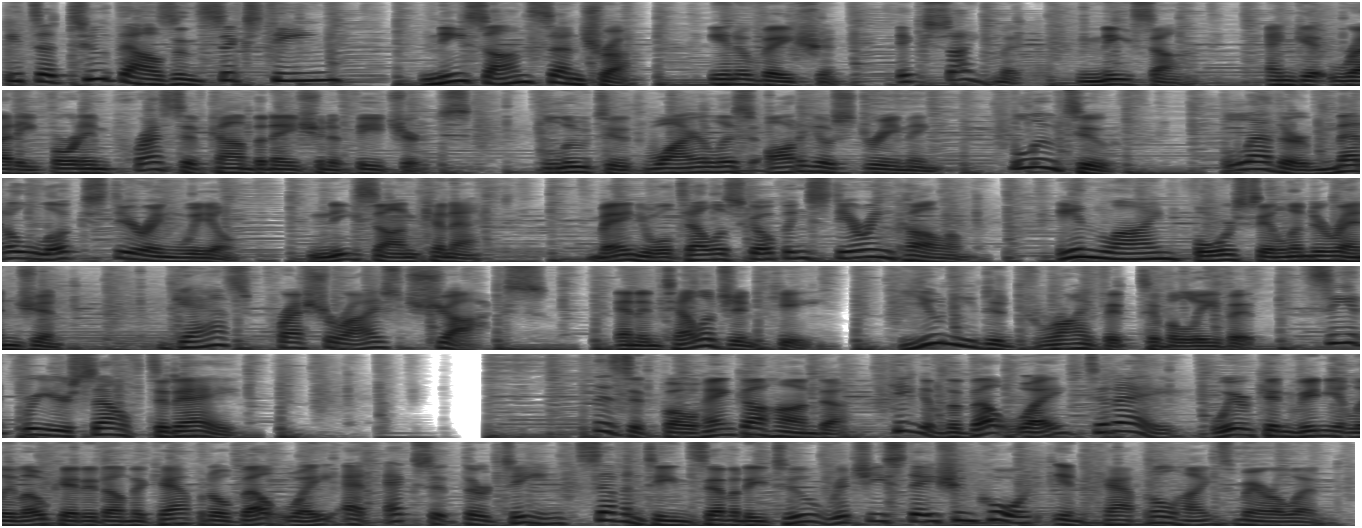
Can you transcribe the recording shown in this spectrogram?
It's a 2016 Nissan Sentra. Innovation, excitement, Nissan. And get ready for an impressive combination of features. Bluetooth wireless audio streaming, Bluetooth, leather metal look steering wheel, Nissan Connect, manual telescoping steering column, inline four-cylinder engine, gas pressurized shocks, an intelligent key. You need to drive it to believe it. See it for yourself today. Visit Pohanka Honda, King of the Beltway, today. We're conveniently located on the Capitol Beltway at Exit 13, 1772 Ritchie Station Court in Capitol Heights, Maryland.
